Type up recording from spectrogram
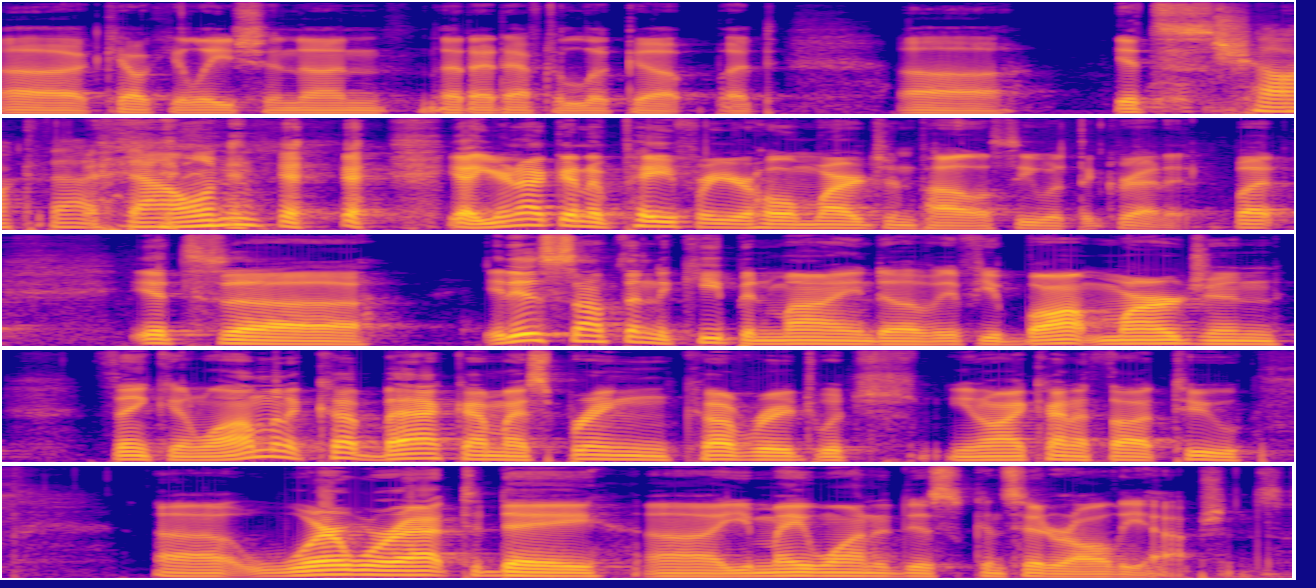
uh, calculation on that I'd have to look up. But uh, it's chalk that down. yeah, you're not going to pay for your whole margin policy with the credit, but it's uh, it is something to keep in mind. Of if you bought margin thinking, well, I'm going to cut back on my spring coverage, which, you know, I kind of thought too. Uh, where we're at today, uh, you may want to just consider all the options.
